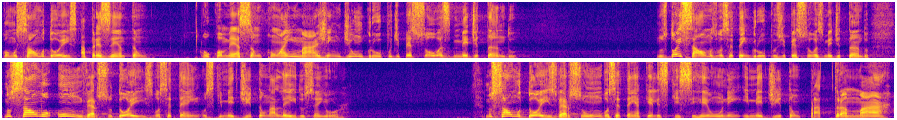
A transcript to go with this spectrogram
como o Salmo 2, apresentam ou começam com a imagem de um grupo de pessoas meditando. Nos dois salmos você tem grupos de pessoas meditando. No Salmo 1, verso 2, você tem os que meditam na lei do Senhor. No Salmo 2, verso 1, você tem aqueles que se reúnem e meditam para tramar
